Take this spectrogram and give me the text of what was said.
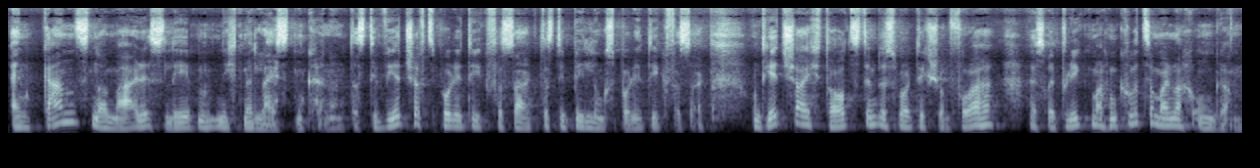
ein ganz normales Leben nicht mehr leisten können. Dass die Wirtschaftspolitik versagt, dass die Bildungspolitik versagt. Und jetzt schaue ich trotzdem, das wollte ich schon vorher als Replik machen, kurz einmal nach Ungarn.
